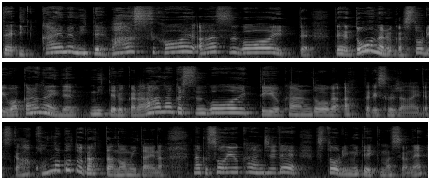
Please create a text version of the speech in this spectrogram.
で、1回目見て、ああ、すごい、ああ、すごいって。で、どうなるかストーリーわからないで見てるから、ああ、なんかすごいっていう感動があったりするじゃないですか。あ、こんなことがあったの？みたいな。なんかそういう感じでストーリー見ていきますよね。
